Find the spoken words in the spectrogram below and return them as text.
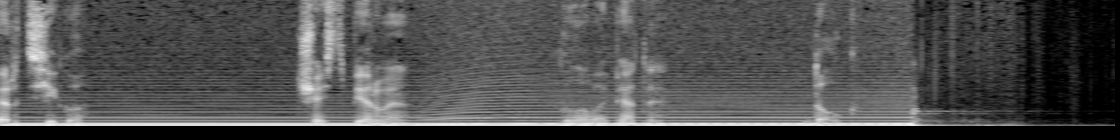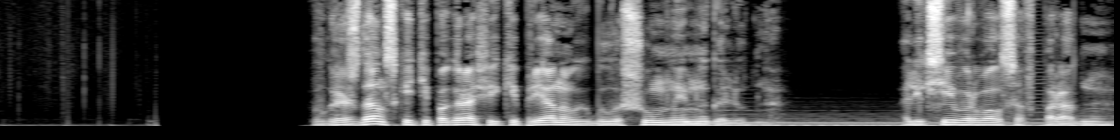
Вертиго. Часть первая, глава пятая. Долг. В гражданской типографии Киприановых было шумно и многолюдно. Алексей ворвался в парадную,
